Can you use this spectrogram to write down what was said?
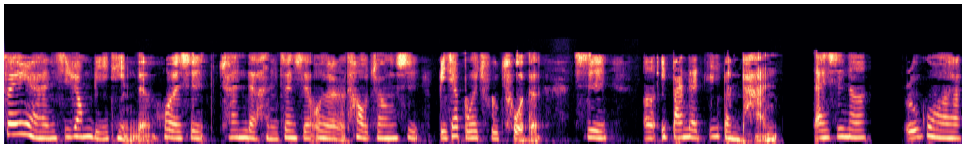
虽然西装笔挺的，或者是穿的很正式或者套装是比较不会出错的，是呃一般的基本盘。但是呢，如果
